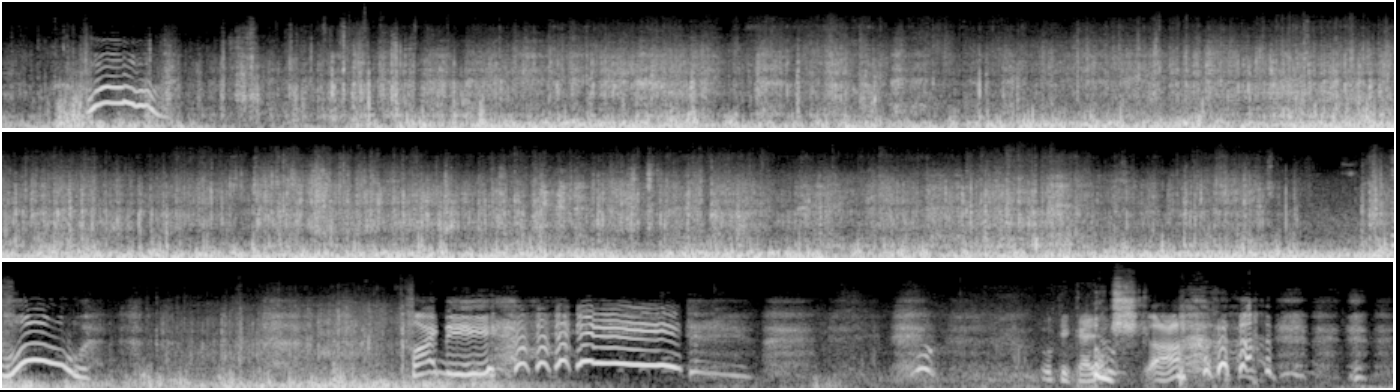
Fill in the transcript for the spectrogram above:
Woo! Woo! Fardy! Okay, geil. Umsch ah.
